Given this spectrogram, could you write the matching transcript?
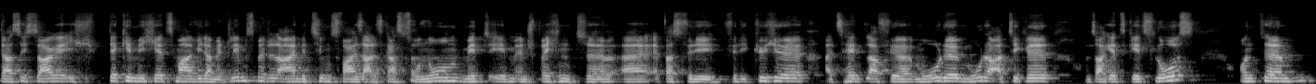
dass ich sage, ich decke mich jetzt mal wieder mit Lebensmitteln ein, beziehungsweise als Gastronom mit eben entsprechend äh, etwas für die, für die Küche, als Händler für Mode, Modeartikel und sage, jetzt geht's los. Und ähm,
